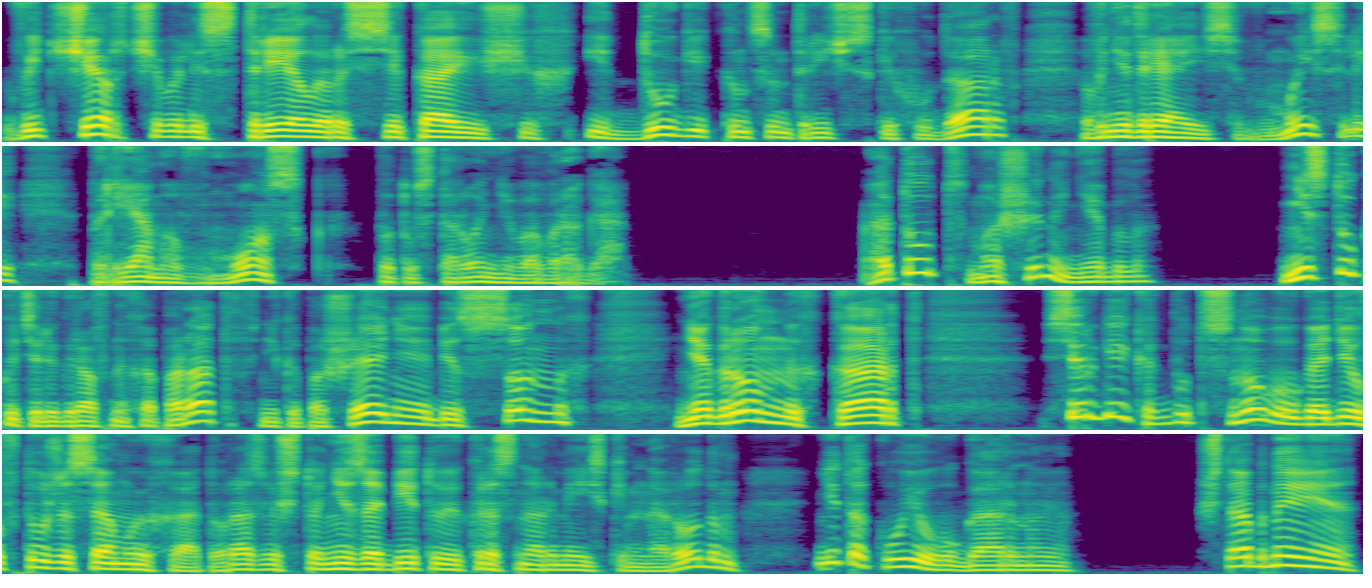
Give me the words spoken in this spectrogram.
вычерчивали стрелы рассекающих и дуги концентрических ударов, внедряясь в мысли прямо в мозг потустороннего врага. А тут машины не было. Ни стука телеграфных аппаратов, ни копошения бессонных, ни огромных карт — Сергей как будто снова угодил в ту же самую хату, разве что не забитую красноармейским народом, не такую угарную. Штабные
